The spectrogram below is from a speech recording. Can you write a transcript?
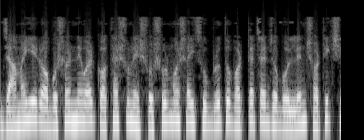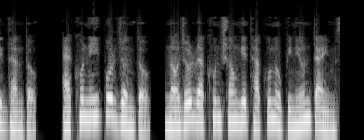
জামাইয়ের অবসর নেওয়ার কথা শুনে শ্বশুরমশাই সুব্রত ভট্টাচার্য বললেন, সঠিক সিদ্ধান্ত। এখন এই পর্যন্ত নজর রাখুন, সঙ্গে থাকুন ওপিনিয়ন টাইমস।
